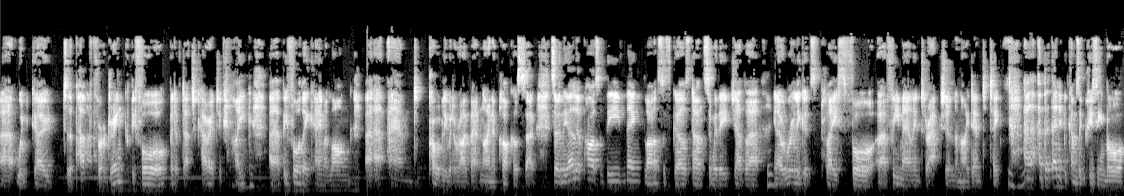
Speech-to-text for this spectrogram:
uh, would go to the pub for a drink before, a bit of Dutch courage, if you like, uh, before they came along, uh, and probably would arrive about nine o'clock or so. So in the earlier parts of the evening, lots of girls dancing with each other, mm-hmm. you know, a really good place for uh, female interaction and identity. Mm-hmm. Uh, but then it becomes increasingly more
